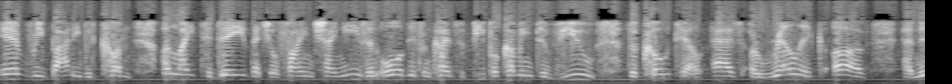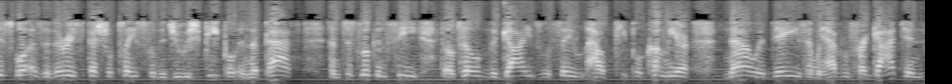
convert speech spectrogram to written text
everybody would come. Unlike today that you'll find Chinese and all different kinds of people coming to view the Kotel as a relic of, and this was a very special place for the Jewish people in the And just look and see, they'll tell, the guides will say how people come here nowadays and we haven't forgotten.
